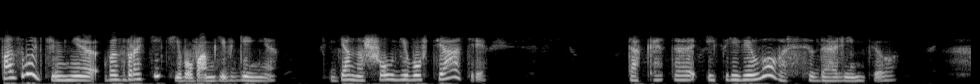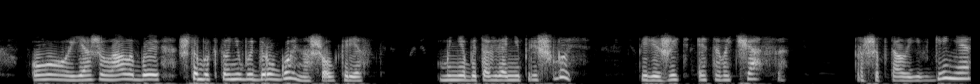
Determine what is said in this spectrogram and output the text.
Позвольте мне возвратить его вам, Евгения. Я нашел его в театре. Так это и привело вас сюда, Олимпио. О, я желала бы, чтобы кто-нибудь другой нашел крест. Мне бы тогда не пришлось пережить этого часа, прошептала Евгения,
